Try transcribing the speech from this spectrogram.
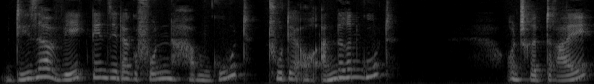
dieser Weg, den Sie da gefunden haben, gut? Tut er auch anderen gut? Und Schritt drei,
